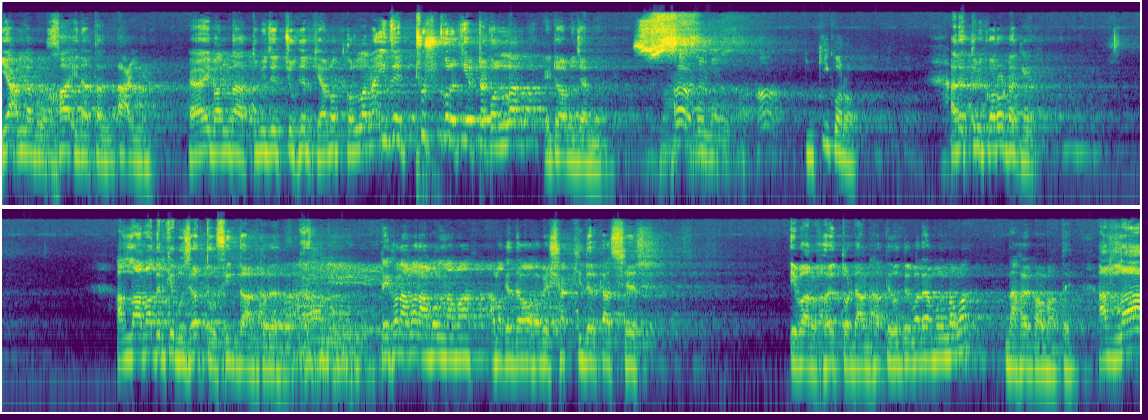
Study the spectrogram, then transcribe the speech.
ইয়া আল্লাহ খা ইনাতাল আইন। এই বান্দা তুমি যে চোখের খেয়ানত করলা না এই যে ঠুস করে কি একটা করলা এটা আমি জানি। তুমি কি করো? আরে তুমি করোটা কি? আল্লাহ আমাদেরকে বুঝার তৌফিক দান করেন। এখন আমার আমল নামা আমাকে দেওয়া হবে সাক্ষীদের কাজ শেষ। এবার হয়তো ডান হাতে হতে পারে আমল নামা না হয় বাম হাতে। আল্লাহ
